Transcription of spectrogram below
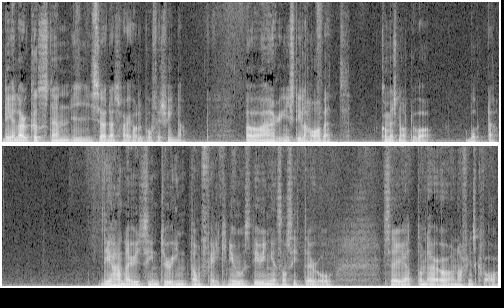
Delar av kusten i södra Sverige håller på att försvinna. Öar i Stilla havet kommer snart att vara borta. Det handlar ju i sin tur inte om fake news. Det är ju ingen som sitter och säger att de där öarna finns kvar.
